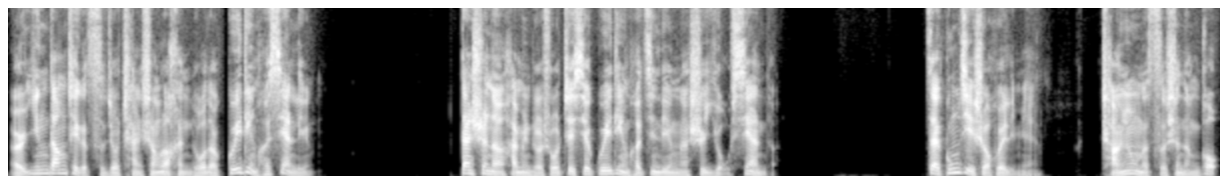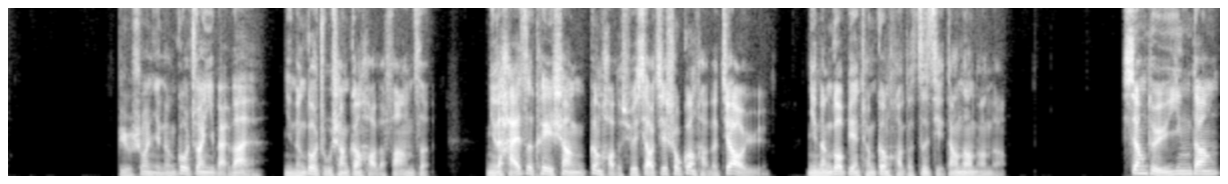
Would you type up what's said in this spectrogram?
而“应当”这个词就产生了很多的规定和限令。但是呢，韩炳哲说，这些规定和禁令呢是有限的。在公绩社会里面，常用的词是“能够”，比如说，你能够赚一百万，你能够住上更好的房子。你的孩子可以上更好的学校，接受更好的教育，你能够变成更好的自己，等等等等。相对于应当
